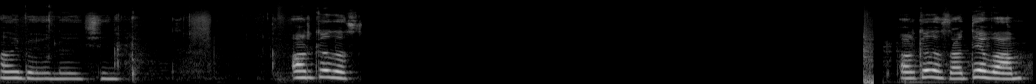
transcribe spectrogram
Ay böyle için. Arkadaşlar. Arkadaşlar devam.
